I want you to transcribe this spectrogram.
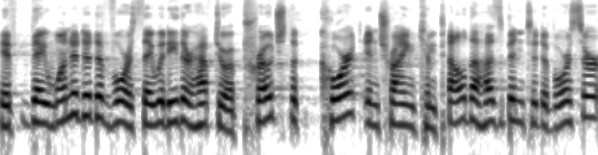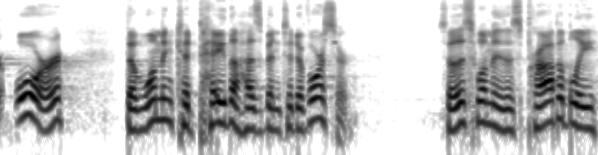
if they wanted a divorce, they would either have to approach the court and try and compel the husband to divorce her, or the woman could pay the husband to divorce her. So this woman has probably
